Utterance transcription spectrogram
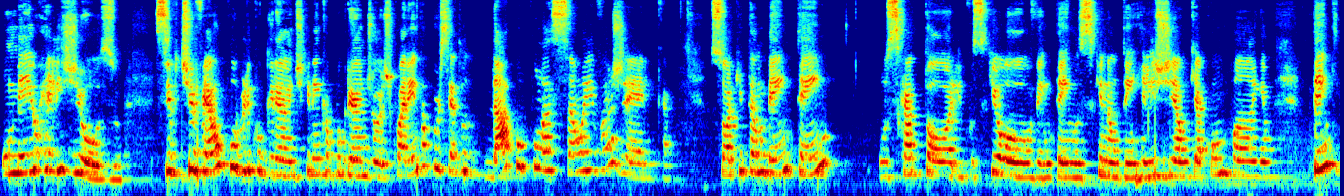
o meio religioso. Se tiver um público grande, que nem Campo Grande hoje, 40% da população é evangélica. Só que também tem os católicos que ouvem, tem os que não têm religião, que acompanham. Tem que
